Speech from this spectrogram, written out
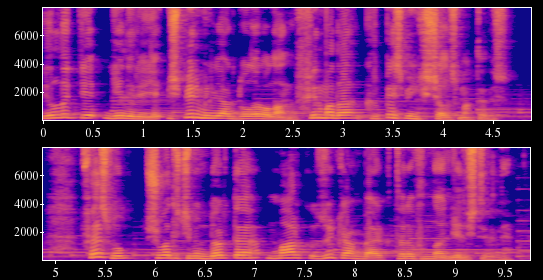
Yıllık ge- geliri 71 milyar dolar olan firmada 45 bin kişi çalışmaktadır. Facebook, Şubat 2004'te Mark Zuckerberg tarafından geliştirildi.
